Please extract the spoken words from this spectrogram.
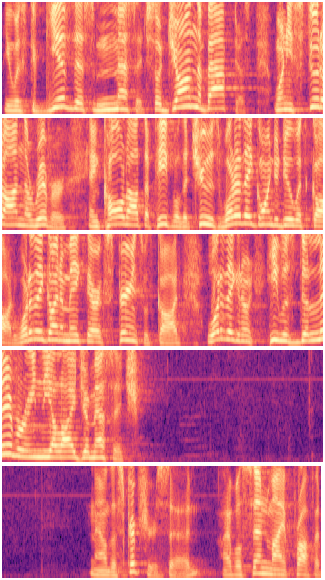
He was to give this message. So, John the Baptist, when he stood on the river and called out the people to choose what are they going to do with God? What are they going to make their experience with God? What are they going to do? He was delivering the Elijah message. Now, the scripture said, I will send my prophet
